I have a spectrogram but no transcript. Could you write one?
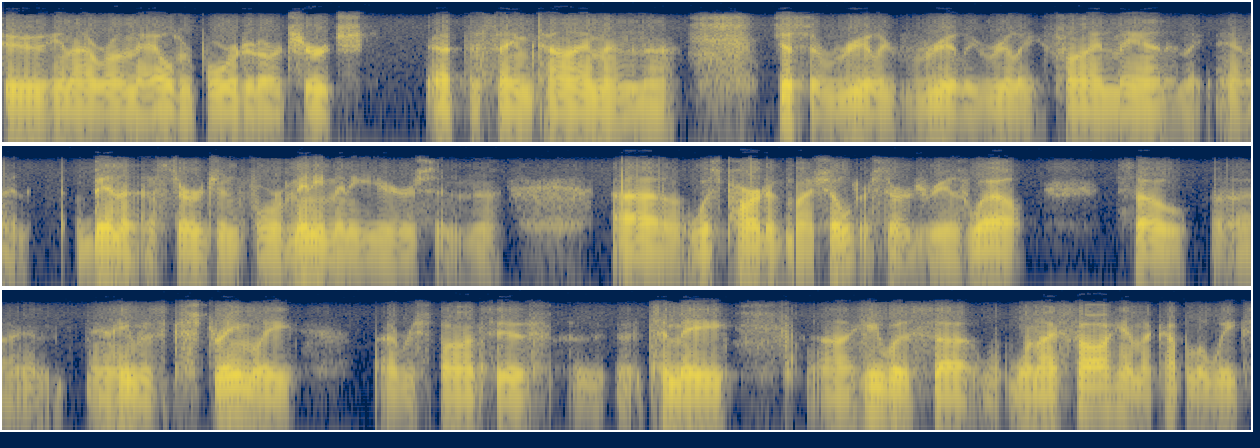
to. He and I were on the elder board at our church at the same time, and uh, just a really, really, really fine man, and and a, been a surgeon for many, many years, and uh, uh, was part of my shoulder surgery as well. So, uh, and and he was extremely uh, responsive uh, to me. Uh, he was uh, when I saw him a couple of weeks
